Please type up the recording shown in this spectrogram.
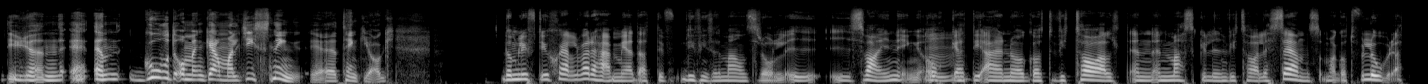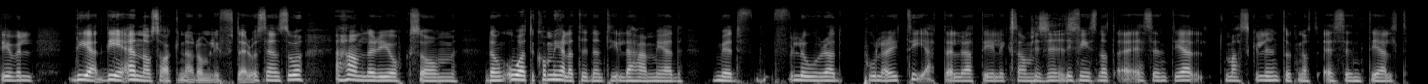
det är ju en, en god om en gammal gissning, eh, tänker jag. De lyfter ju själva det här med att det, det finns en mansroll i, i svajning Mm. och att det är något vitalt, en, en maskulin vital essens som har gått förlorat. Det är väl det, det är en av sakerna de lyfter. Och sen så handlar det ju också om, de återkommer hela tiden till det här med, med förlorad polaritet eller att det är liksom, Precis. det finns något essentiellt maskulint och något essentiellt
